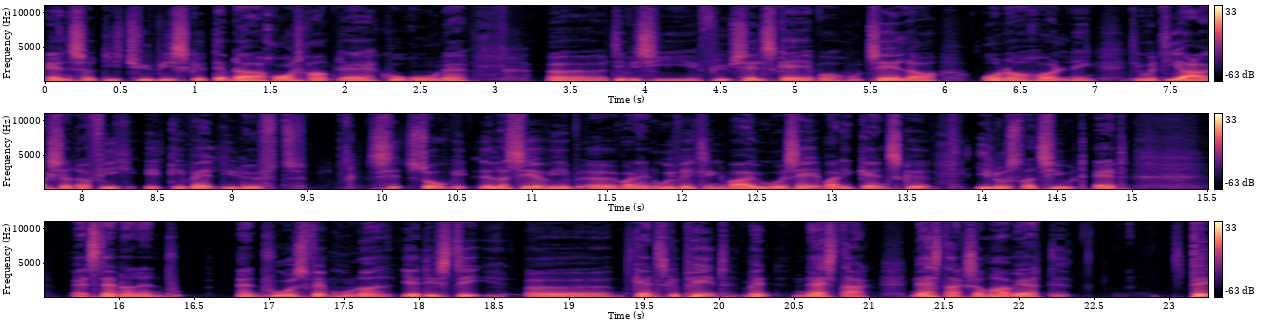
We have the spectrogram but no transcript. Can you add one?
altså de typiske, dem der er hårdt ramt af corona, øh, det vil sige flyselskaber, hoteller, underholdning. Det var de aktier, der fik et gevaldigt løft så vi, eller ser vi, øh, hvordan udviklingen var i USA, var det ganske illustrativt, at, at Standard Poor's 500, ja, det steg øh, ganske pænt, men Nasdaq, Nasdaq som har været det,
